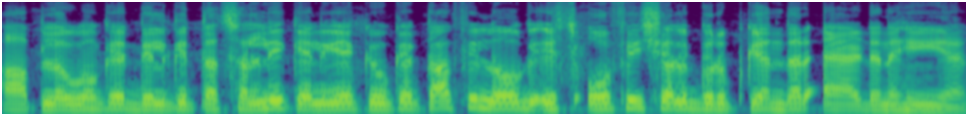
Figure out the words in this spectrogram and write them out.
आप लोगों के दिल की तसल्ली के लिए, क्योंकि काफ़ी लोग इस ऑफिशियल ग्रुप के अंदर ऐड नहीं है।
